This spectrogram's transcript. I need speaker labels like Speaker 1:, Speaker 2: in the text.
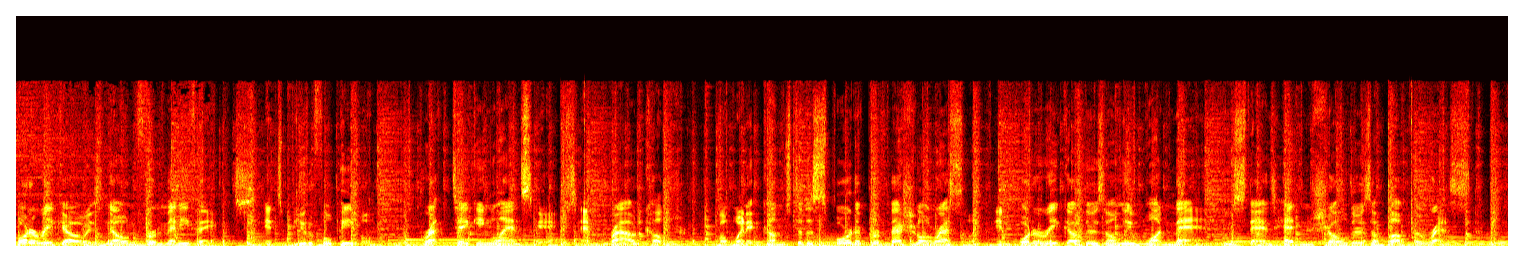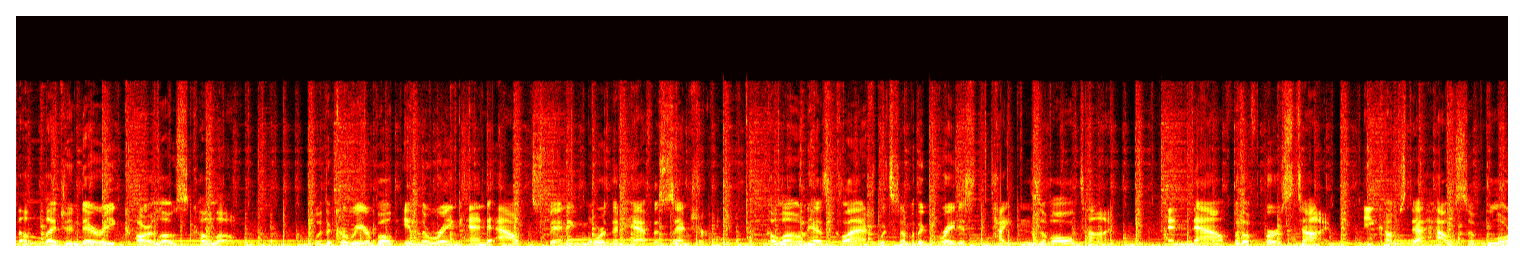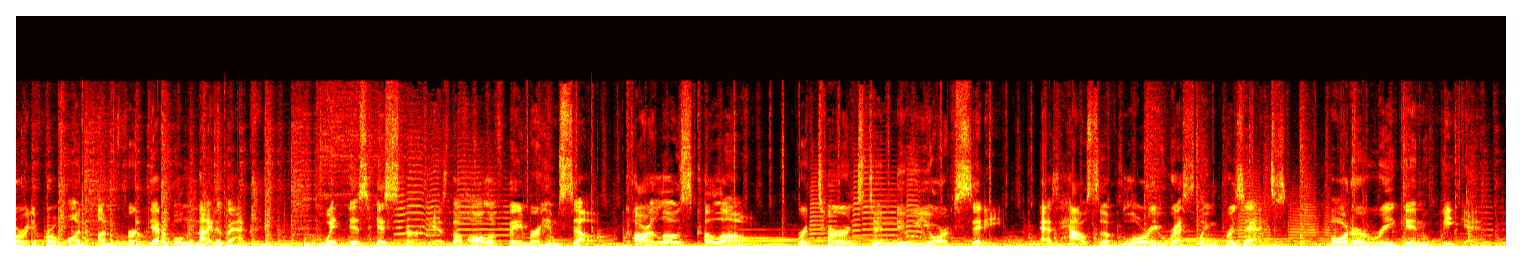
Speaker 1: Puerto Rico is known for many things its beautiful people, breathtaking landscapes, and proud culture. But when it comes to the sport of professional wrestling, in Puerto Rico there's only one man who stands head and shoulders above the rest the legendary Carlos Colon. With a career both in the ring and out spanning more than half a century, Colon has clashed with some of the greatest titans of all time. And now, for the first time, he comes to House of Glory for one unforgettable night of action. Witness history as the Hall of Famer himself, Carlos Colon, returns to New York City as House of Glory Wrestling presents Puerto Rican Weekend.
